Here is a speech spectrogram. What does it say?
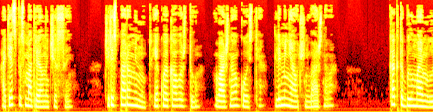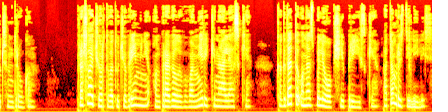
Отец посмотрел на часы. Через пару минут я кое-кого жду. Важного гостя. Для меня очень важного. Как-то был моим лучшим другом. Прошла чертова туча времени, он провел его в Америке на Аляске. Когда-то у нас были общие прииски, потом разделились.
